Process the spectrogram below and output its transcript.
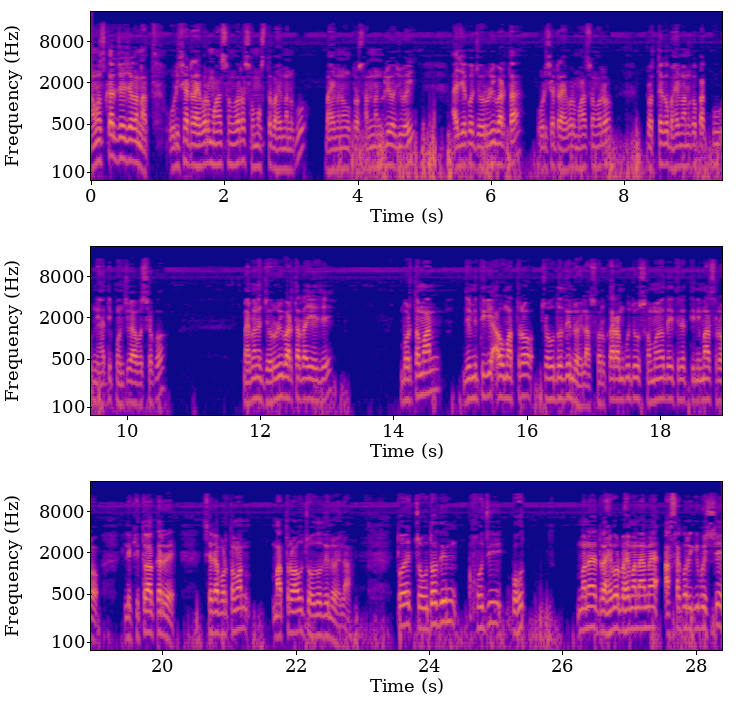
নমস্কার জয় জগন্নাথ ଓଡ଼ିଶା ଡ୍ରାଇଭର ମହାସଂଘର ସମସ୍ତ ଭାଇମାନଙ୍କୁ ଭାଇମାନଙ୍କୁ ପ୍ରଶାନ୍ତ ମଣ୍ଡଳୀ ଅଜୁ ଭାଇ ଆଜି ଏକ ଜରୁରୀ ବାର୍ତ୍ତା ଓଡ଼ିଶା ଡ୍ରାଇଭର ମହାସଂଘର ପ୍ରତ୍ୟେକ ଭାଇମାନଙ୍କ ପାଖକୁ ନିହାତି ପହଞ୍ଚିବା ଆବଶ୍ୟକ ଭାଇମାନେ ଜରୁରୀ ବାର୍ତ୍ତାଟା ଇଏ ଯେ ବର୍ତ୍ତମାନ ଯେମିତିକି ଆଉ ମାତ୍ର ଚଉଦ ଦିନ ରହିଲା ସରକାର ଆମକୁ ଯେଉଁ ସମୟ ଦେଇଥିଲେ ତିନି ମାସର ଲିଖିତ ଆକାରରେ ସେଇଟା ବର୍ତ୍ତମାନ ମାତ୍ର ଆଉ ଚଉଦ ଦିନ ରହିଲା ତ ଏ ଚଉଦ ଦିନ ହେଉଛି ବହୁତ ମାନେ ଡ୍ରାଇଭର ଭାଇମାନେ ଆମେ ଆଶା କରିକି ବସିଛେ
